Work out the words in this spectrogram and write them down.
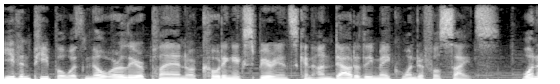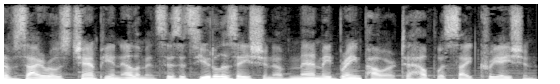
even people with no earlier plan or coding experience can undoubtedly make wonderful sites. One of Zyro's champion elements is its utilization of man made brainpower to help with site creation.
